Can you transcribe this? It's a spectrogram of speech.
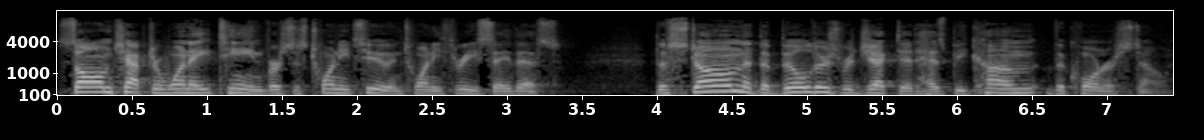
Psalm chapter 118, verses 22 and 23 say this The stone that the builders rejected has become the cornerstone.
